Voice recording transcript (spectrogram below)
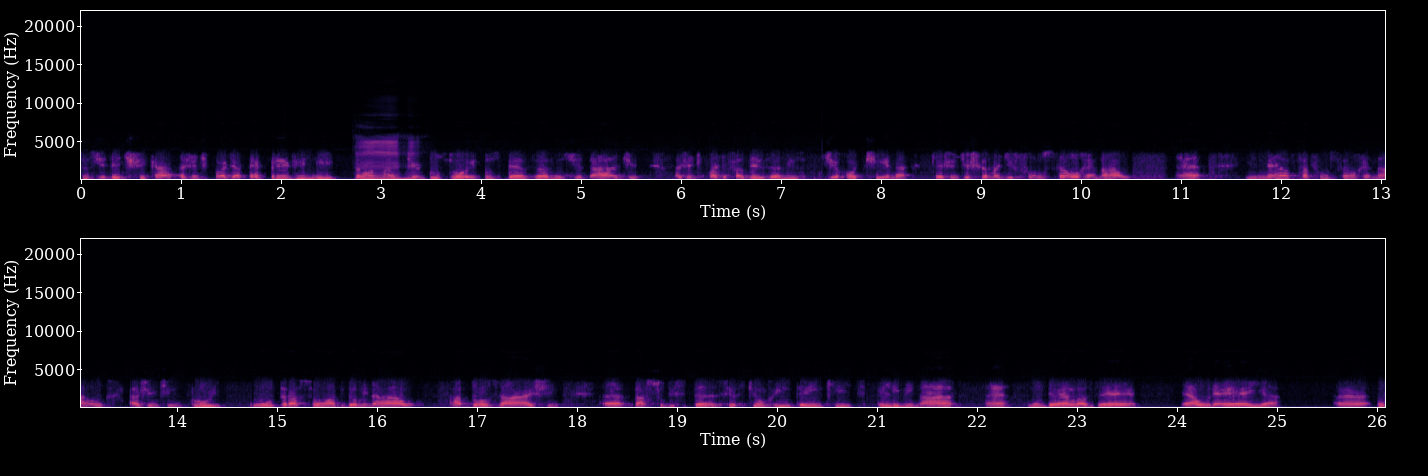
Antes de identificar, a gente pode até prevenir. Então, uhum. a partir dos 8, 10 anos de idade, a gente pode fazer exames de rotina que a gente chama de função renal. Né? E nessa função renal, a gente inclui um ultrassom abdominal, a dosagem uh, das substâncias que o rim tem que eliminar. Né? Um delas é, é a ureia, uh, o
